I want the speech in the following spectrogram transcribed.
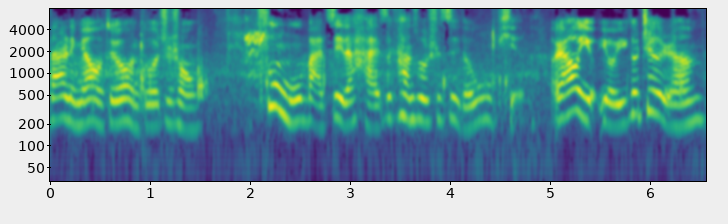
但是里面我就有很多这种。父母把自己的孩子看作是自己的物品，然后有有一个这个人，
